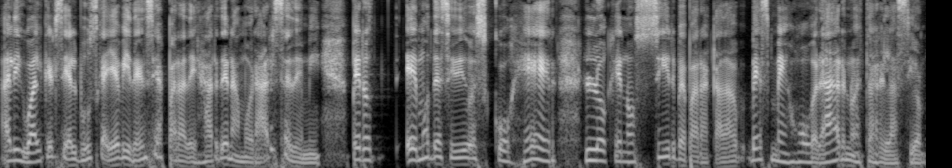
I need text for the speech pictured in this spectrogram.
al igual que si él busca, hay evidencias para dejar de enamorarse de mí, pero hemos decidido escoger lo que nos sirve para cada vez mejorar nuestra relación.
